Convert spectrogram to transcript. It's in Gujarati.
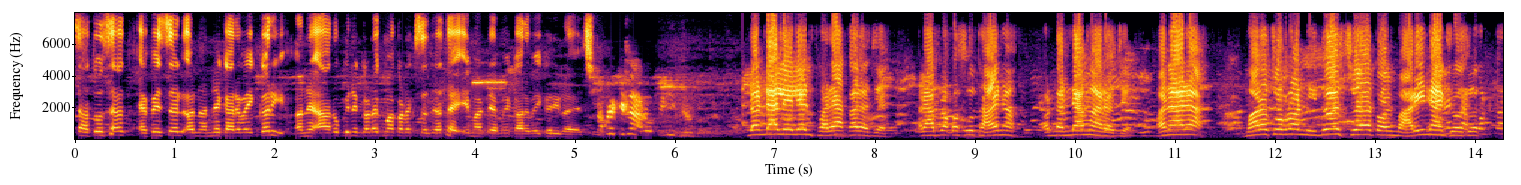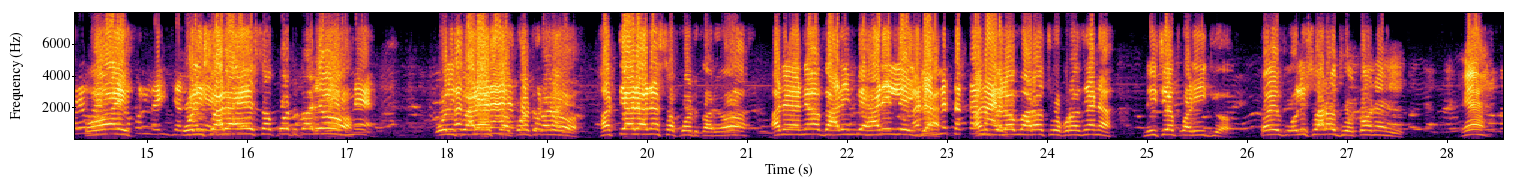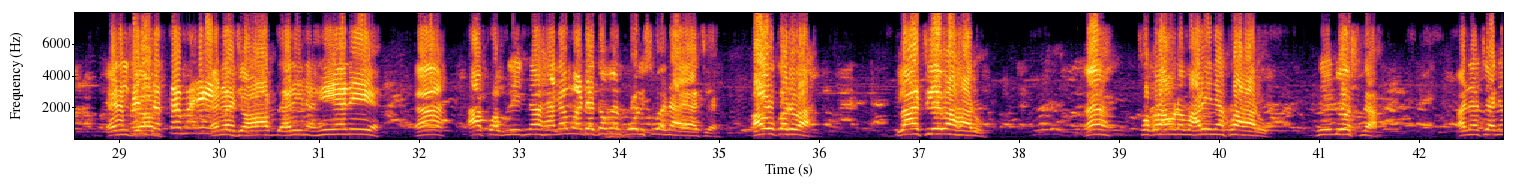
સાથોસાથ એફએસએલ અને અન્ય કાર્યવાહી કરી અને આરોપીને કડકમાં કડક સજા થાય એ માટે અમે કાર્યવાહી કરી રહ્યા છીએ. આપણે કેટલા આરોપીની જરૂર છે દંડા લઈ લઈને ફર્યા કરે છે. અને આપણે કશું થાય ને. દંડા મારે છે. અને આના મારો છોકરો નિર્દોષ છે તો મારી નાખ્યો છે. કોઈ પોલીસ એ સપોર્ટ કર્યો. પોલીસવાળા સપોર્ટ કર્યો. હત્યારાને સપોર્ટ કર્યો. અને એને ગાડી બેહાડી લઈ ગયા. અને પેલો મારો છોકરો છે ને નીચે પડી ગયો. તો એ પોલીસ વાળો જોતો નહીં. હે? એની જવાબ એને જવાબદારી નહીં એની હા? આ પબ્લિક ના હેના માટે તો મેં પોલીસ બનાયા છે. આવું કરવા. લાંચ લેવા હારું. હા? છોકરાઓને મારી નાખવા હારું. નિર્દોષ ના અને છે એને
